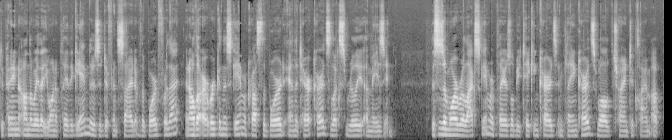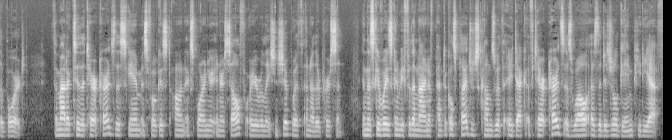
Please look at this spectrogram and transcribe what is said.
Depending on the way that you want to play the game, there's a different side of the board for that. And all the artwork in this game across the board and the tarot cards looks really amazing. This is a more relaxed game where players will be taking cards and playing cards while trying to climb up the board. Thematic to the tarot cards, this game is focused on exploring your inner self or your relationship with another person. And this giveaway is going to be for the Nine of Pentacles pledge, which comes with a deck of tarot cards as well as the digital game PDF.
